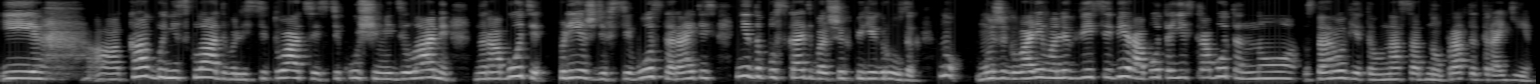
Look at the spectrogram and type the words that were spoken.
И а, как бы ни складывались ситуации с текущими делами на работе, прежде всего старайтесь не допускать больших перегрузок. Ну, мы же говорим о любви себе, работа есть работа, но здоровье-то у нас одно, правда, дорогие?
